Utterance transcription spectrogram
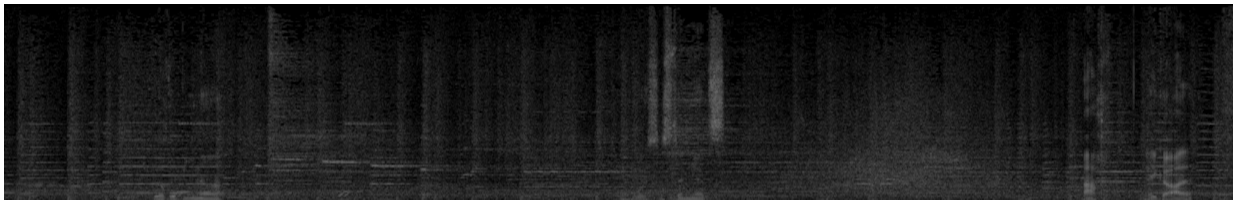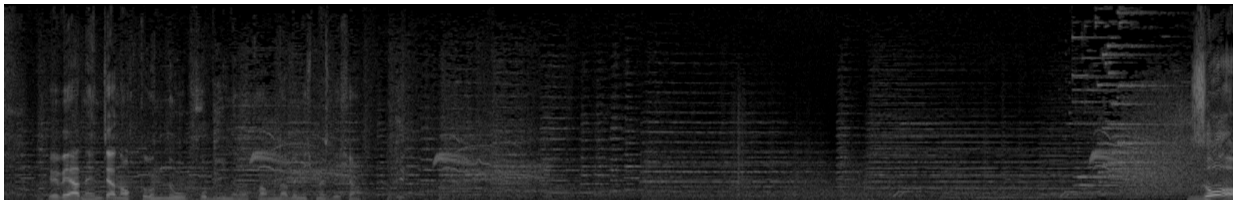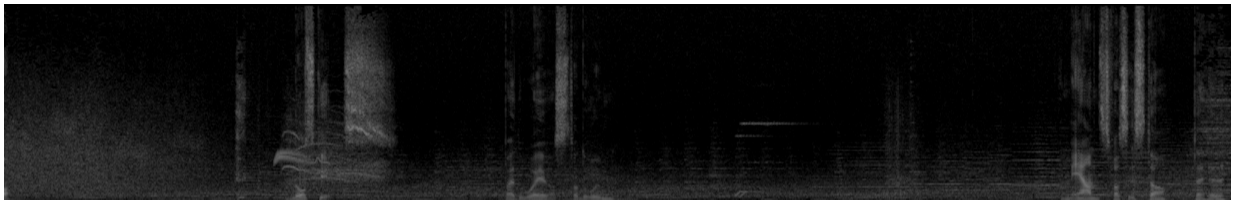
Will Rubine. Wo ist es denn jetzt? Ach, egal. Wir werden hinterher noch genug Rubine bekommen, da bin ich mir sicher. So. Los geht's. By the way, was ist da drüben? Im Ernst, was ist da? Der Hell?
